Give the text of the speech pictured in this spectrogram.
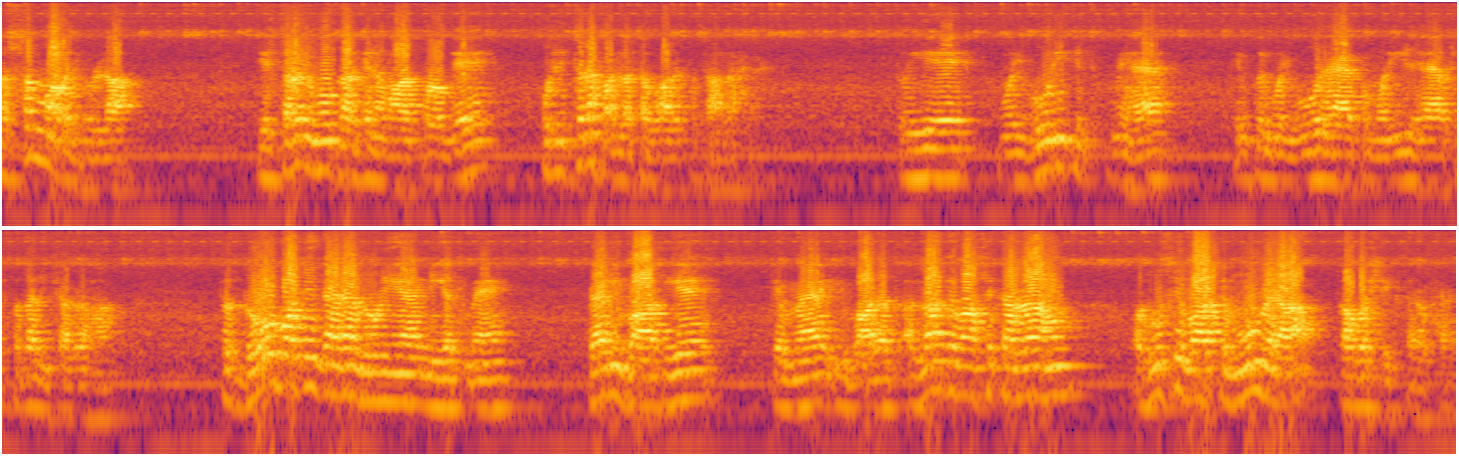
फसम्मा वजुल्ला जिस तरह मुँह करके नमाज़ पढ़ोगे, उसी तरफ़ अल्लाह तबारक ताला है। तो ये मजबूरी में है कि कोई मजबूर है, कोई मरीज़ है, उसे पता नहीं चल रहा। तो दो बातें कहना ज़रूरी है नीयत में। पहली बात यह कि मैं इबादत अल्लाह के वास्ते कर रहा हूँ और दूसरी बात कि मुँह मेरा काबा शरीफ तरफ़ है।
